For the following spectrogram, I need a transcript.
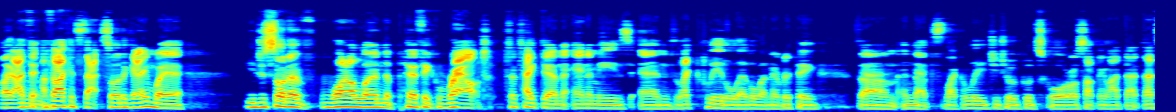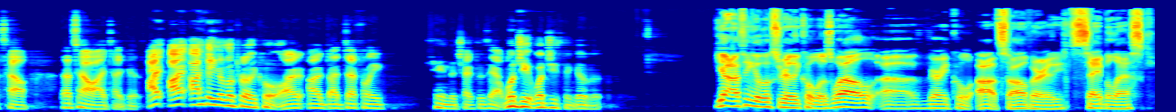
Like I, th- I Mm. feel like it's that sort of game where you just sort of want to learn the perfect route to take down the enemies and like clear the level and everything. Um, and that's like leads you to a good score or something like that. That's how that's how I take it. I, I, I think it looked really cool. I, I, I definitely keen to check this out. What do you what do you think of it? Yeah, I think it looks really cool as well. Uh, very cool art style, very Sable esque.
